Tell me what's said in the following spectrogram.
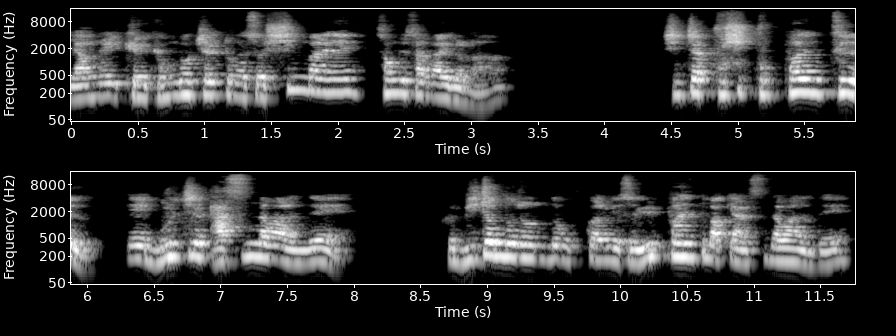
양의 교회 공동체를 통해서 10만의 성교사가 일어나 진짜 99%의 물질을 다 쓴다고 하는데 그 미전도전도 국가를 위해서 1%밖에 안 쓴다고 하는데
